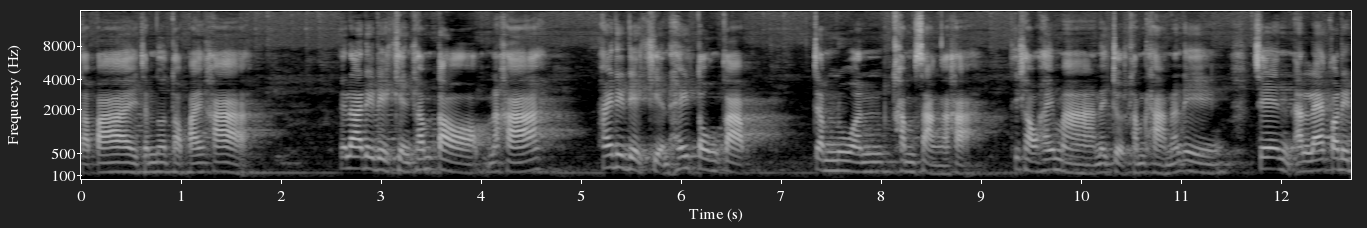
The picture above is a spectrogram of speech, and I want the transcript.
ต่อไปจำนวนต่อไปค่ะ เวลาเด็กๆเขียนคำตอบนะคะ ให้เด็กๆเขียนให้ตรงกับจำนวนคำสั่งอะค่ะ ที่เขาให้มาในโจทย์คำถามนั่นเอง เช่น อันแรกก็เด็ก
